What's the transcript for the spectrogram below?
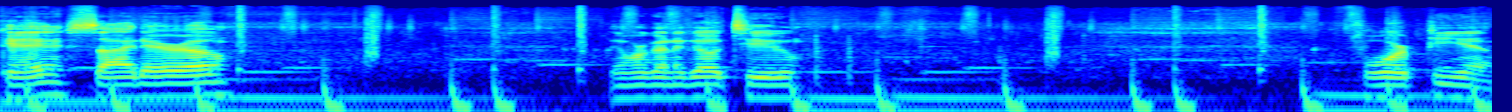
Okay, side arrow. Then we're going to go to 4 p.m.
